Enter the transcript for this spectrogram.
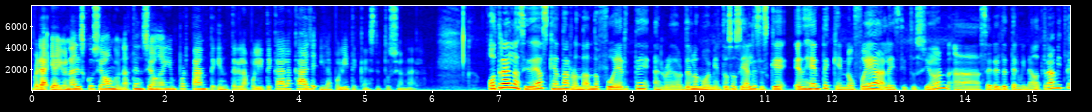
¿verdad? Y hay una discusión una tensión ahí importante entre la política de la calle y la política institucional. Otra de las ideas que anda rondando fuerte alrededor de los movimientos sociales es que es gente que no fue a la institución a hacer el determinado trámite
